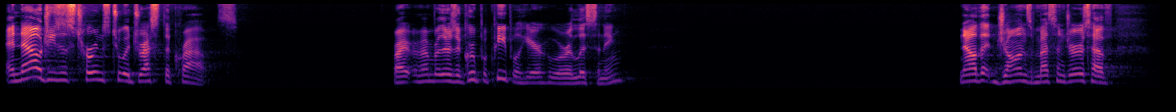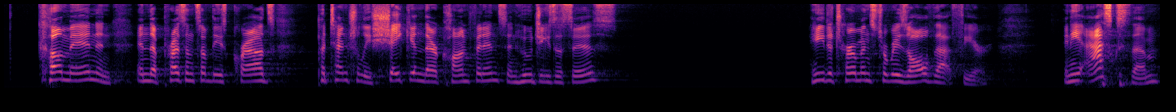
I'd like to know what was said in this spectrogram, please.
And now Jesus turns to address the crowds. Right? Remember, there's a group of people here who are listening. Now that John's messengers have come in and in the presence of these crowds, potentially shaken their confidence in who Jesus is, he determines to resolve that fear. And he asks them,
